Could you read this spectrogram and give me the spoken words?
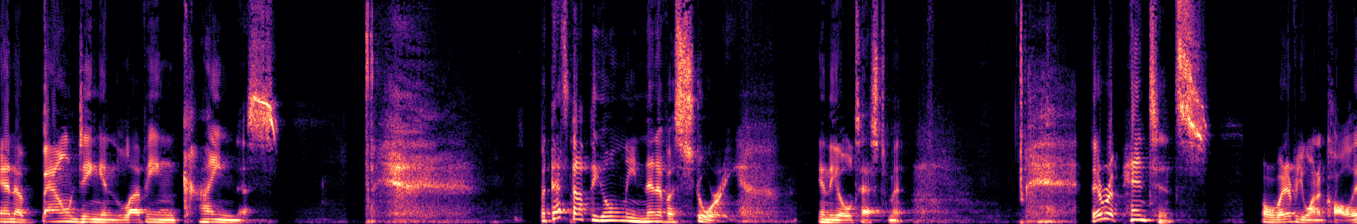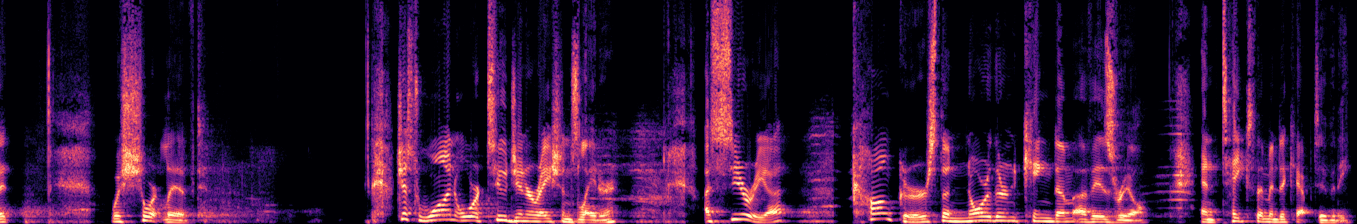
and abounding in loving kindness. But that's not the only Nineveh story in the Old Testament. Their repentance or whatever you want to call it, was short lived. Just one or two generations later, Assyria conquers the northern kingdom of Israel and takes them into captivity.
